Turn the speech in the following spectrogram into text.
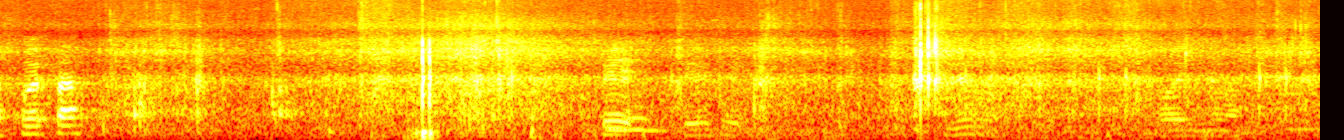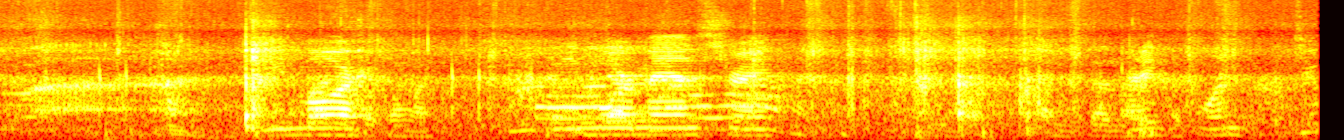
¿Estás fuerza? Sí, sí, sí. Need more. Need more man strength. Ready? One, two.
